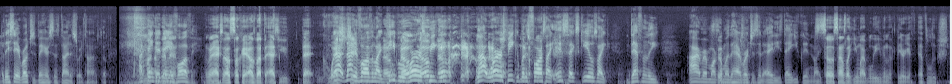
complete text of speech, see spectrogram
But they said roaches been here since dinosaur times though. I I'm- think I'm that they gonna- evolving. I'm gonna ask. I was okay. I was about to ask you that question. Not, not involving like No, people no, word no, speaking, no. not word speaking, but as far as like insect skills, like definitely. I remember my So- grandmother had roaches in the eighties. They you can like. So it sounds like you might believe in the theory of evolution.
